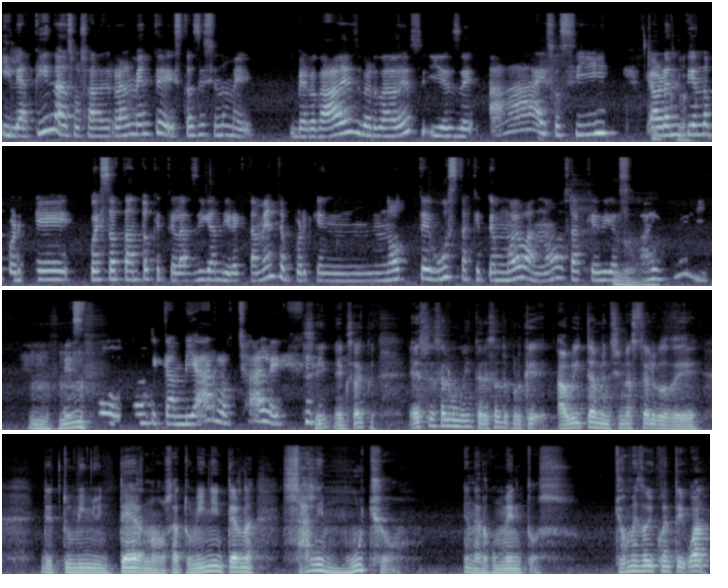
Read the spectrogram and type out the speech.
y le atinas, o sea, realmente estás diciéndome verdades, verdades, y es de, ah, eso sí, ahora entiendo por qué cuesta tanto que te las digan directamente, porque no te gusta que te muevan, ¿no? O sea, que digas, ay, güey, esto tengo que cambiarlo, chale. Sí, exacto. Eso es algo muy interesante, porque ahorita mencionaste algo de de tu niño interno. O sea, tu niña interna sale mucho en argumentos. Yo me doy cuenta igual.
